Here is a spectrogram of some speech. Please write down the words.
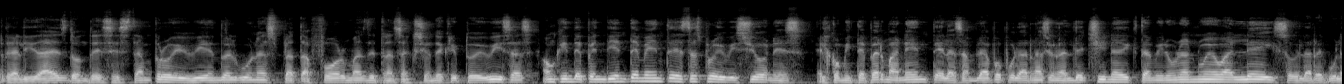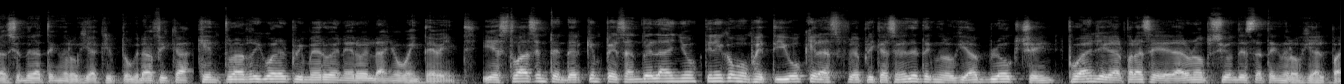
realidades donde se están prohibiendo algunas plataformas de transacción de criptodivisas, aunque independientemente de estas prohibiciones, el Comité Permanente de la Asamblea Popular Nacional de China dictaminó una nueva ley sobre la regulación de la tecnología criptográfica que entró a rigor el 1 de enero del año 2020. Y esto hace entender que empezando el año tiene como objetivo que las aplicaciones de tecnología blockchain puedan llegar para acelerar una opción de esta tecnología al país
